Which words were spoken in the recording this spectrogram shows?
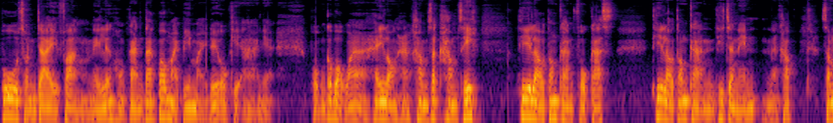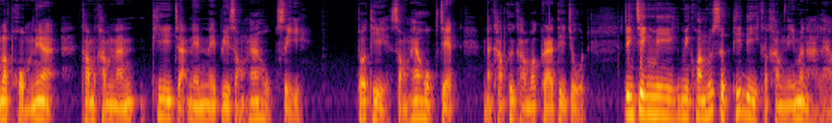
ผู้สนใจฟังในเรื่องของการตั้งเป้าหมายปีใหม่ด้วย OKR เนี่ยผมก็บอกว่าให้ลองหาคำสักคำสิที่เราต้องการโฟกัสที่เราต้องการที่จะเน้นนะครับสำหรับผมเนี่ยคำคำนั้นที่จะเน้นในปี 2564 โทษที 2567 นะครับ คือคำว่า gratitude จริง ๆ มีมีความรู้สึกที่ดีกับคำนี้มานานแล้ว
